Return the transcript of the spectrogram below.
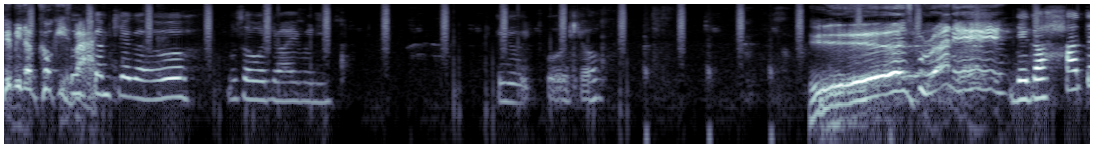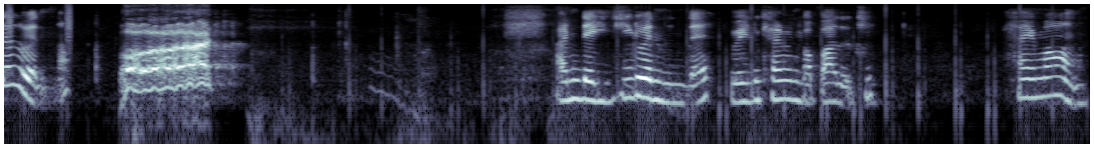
Give me the cookies 어, back. 깜짝아, 어, 무서워져, 할머니. 이거, 뭐죠? Yes, Granny. 내가 하대로 했나? What? 아닌데, 이지로 했는데. 왜 이렇게 할머니가 빠르지? 할멈,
